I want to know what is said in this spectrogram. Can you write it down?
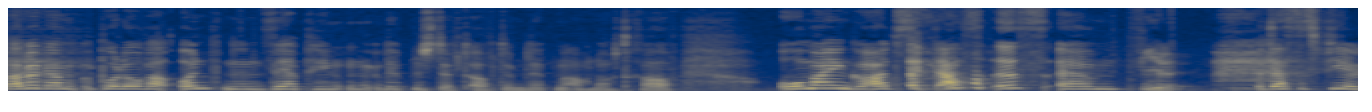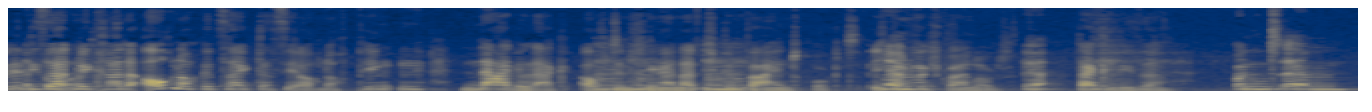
Bubblegum Pullover und einen sehr pinken Lippenstift auf dem Lippen auch noch drauf. Oh mein Gott, das ist, ähm, Viel. das ist viel. Denn Lisa hat mir gerade auch noch gezeigt, dass sie auch noch pinken Nagellack auf den Fingern hat. Ich bin beeindruckt. Ich Mhm. Ja. bin wirklich beeindruckt. Ja. Danke, Lisa. Und ähm,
